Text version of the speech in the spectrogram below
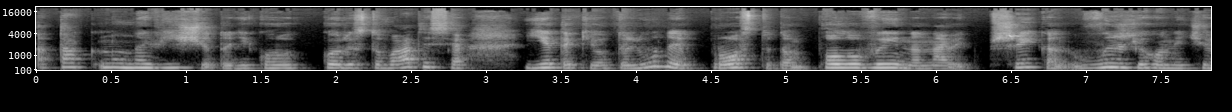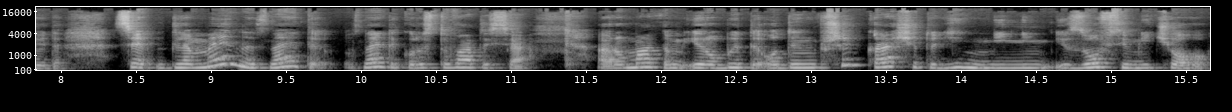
а так, ну навіщо тоді користуватися? Є такі от люди, просто там половина навіть пшика, ви ж його не чуєте. Це для мене, знаєте, знаєте, користуватися ароматом і робити один пшик, краще тоді ні, ні, зовсім нічого.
